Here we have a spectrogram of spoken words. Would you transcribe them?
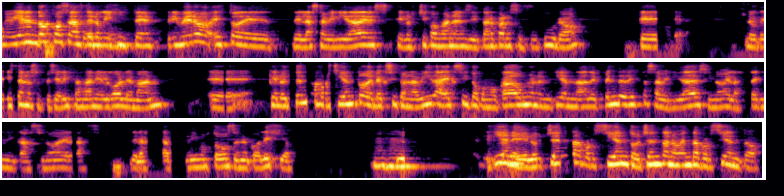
Me vienen dos cosas de lo que dijiste. Primero, esto de, las habilidades que los chicos van a necesitar para su futuro, que lo que dicen los especialistas Daniel Goleman, eh, que el 80% del éxito en la vida, éxito como cada uno lo entienda, depende de estas habilidades y no de las técnicas, sino de las, de las que aprendimos todos en el colegio. Tiene el 80%, 80-90%.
